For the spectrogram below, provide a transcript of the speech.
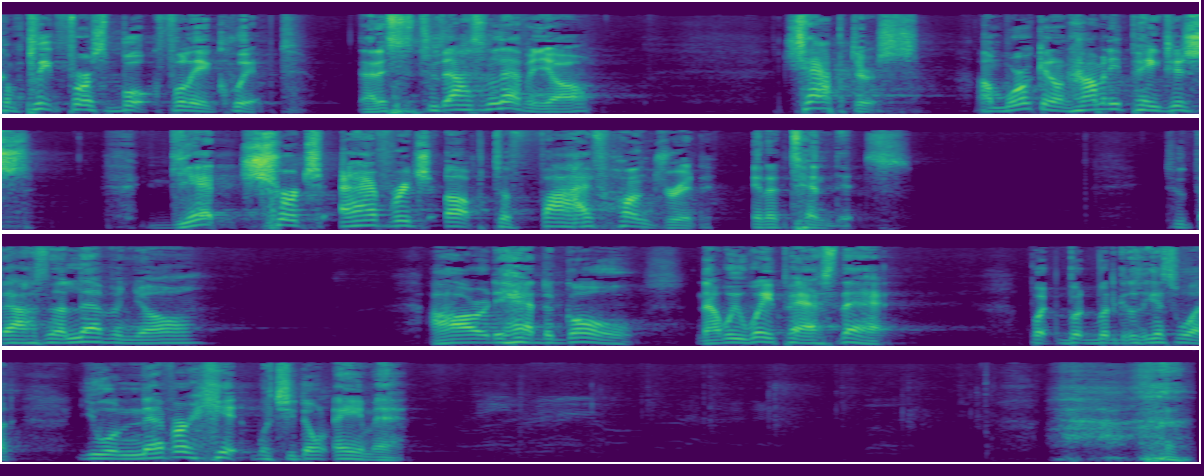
Complete first book, fully equipped. Now, this is 2011, y'all. Chapters. I'm working on how many pages? Get church average up to 500 in attendance. 2011, y'all. I already had the goals. Now we way past that. But, but, but guess what? You will never hit what you don't aim at.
